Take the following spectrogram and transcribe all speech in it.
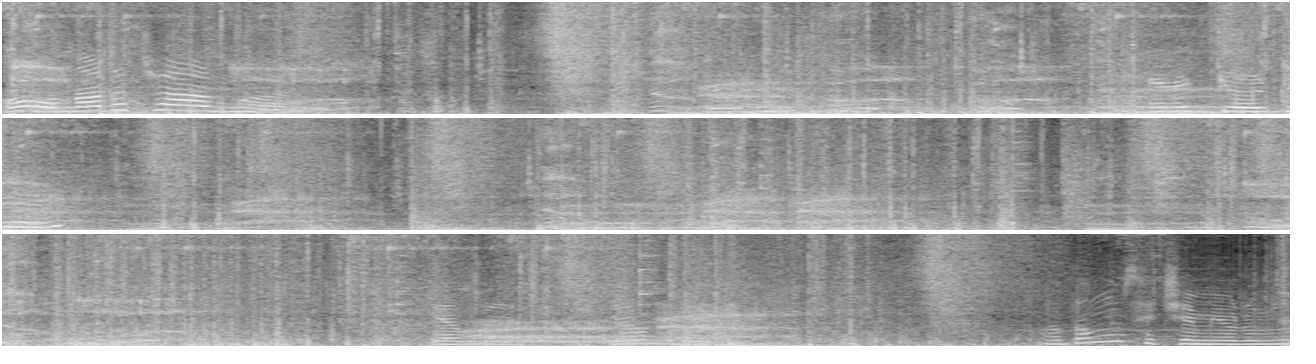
Oo, onlar da çağırmış. Evet gördüm. Gel buraya. Gel buraya. Adamı mı seçemiyorum ya?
